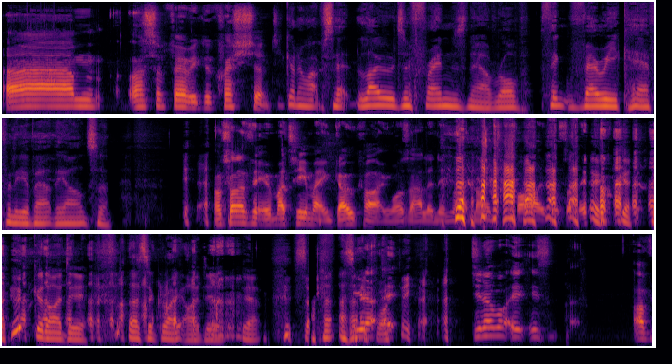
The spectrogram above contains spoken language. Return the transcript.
Um, that's a very good question. You're going to upset loads of friends now, Rob. Think very carefully about the answer. I'm trying to think who my teammate in go karting was, Alan, in like '95 or something. good, good, idea. That's a great idea. Yeah. So, you know, it, do you know what? It is. I've.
